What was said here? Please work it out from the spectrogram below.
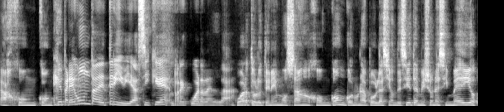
a Hong Kong. Es ¿Qué pregunta de trivia, así que recuérdenla. Cuarto lo tenemos a Hong Kong con una población de 7 millones y medio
